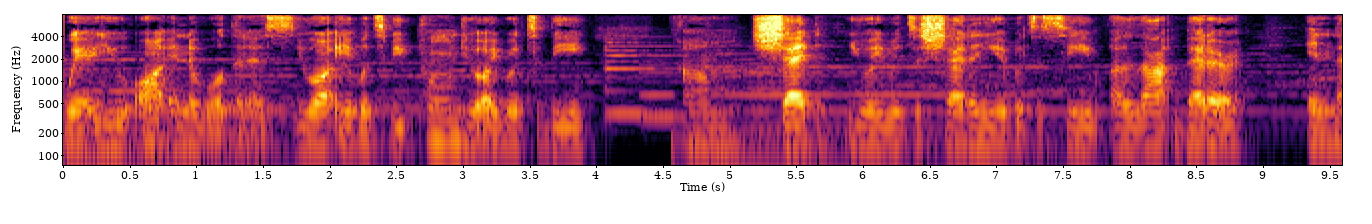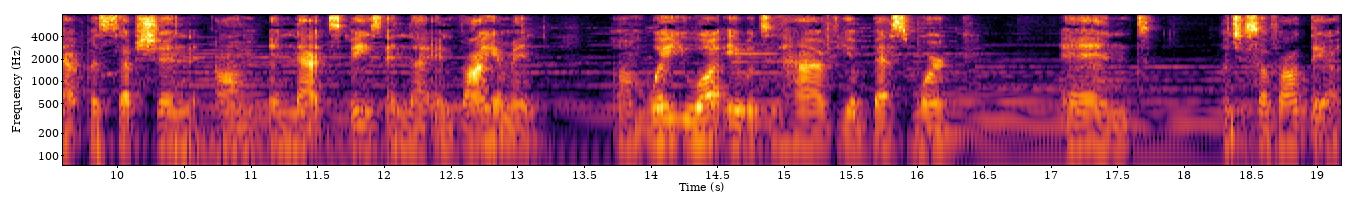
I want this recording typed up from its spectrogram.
where you are in the wilderness. You are able to be pruned, you are able to be um, shed, you're able to shed, and you're able to see a lot better in that perception, um, in that space, in that environment, um, where you are able to have your best work and put yourself out there.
